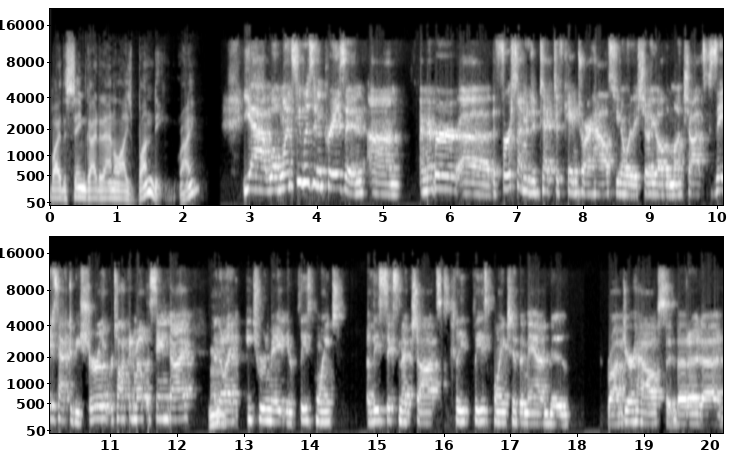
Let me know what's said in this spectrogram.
by the same guy that analyzed Bundy, right? Yeah, well, once he was in prison, um, I remember uh, the first time a detective came to our house, you know, where they show you all the mug shots, because they just have to be sure that we're talking about the same guy. And they're like, each roommate, you know, please point of these six mug shots, please, please point to the man who robbed your house and da da da.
